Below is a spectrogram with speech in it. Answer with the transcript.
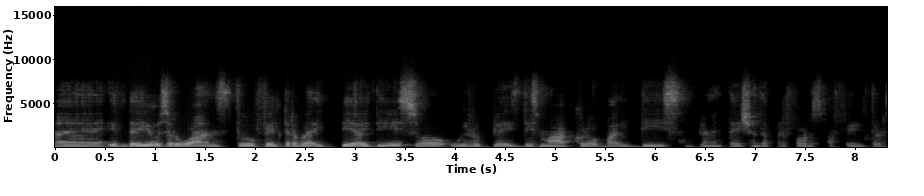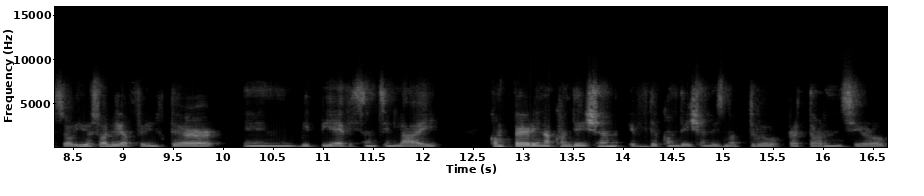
Uh, if the user wants to filter by PID, so we replace this macro by this implementation that performs a filter. So usually a filter in BPF is something like comparing a condition. If the condition is not true, return zero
